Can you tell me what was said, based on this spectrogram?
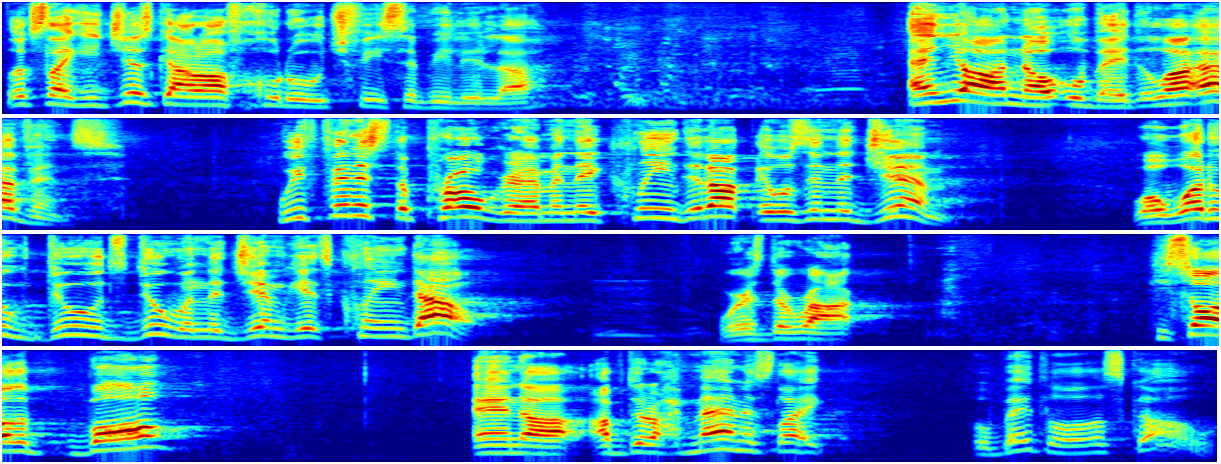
Looks like he just got off khuruj fi sabilillah. And y'all know Ubaidullah Evans. We finished the program and they cleaned it up. It was in the gym. Well, what do dudes do when the gym gets cleaned out? Where's the rock? He saw the ball, and uh, Abdul Rahman is like, Ubaidullah, let's go.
